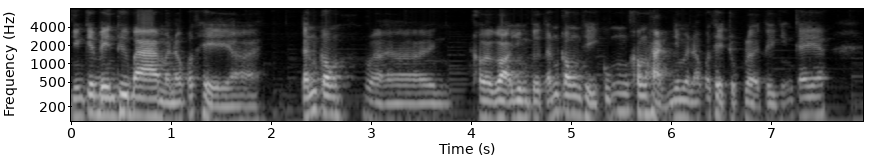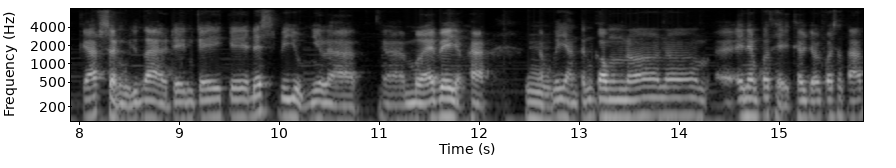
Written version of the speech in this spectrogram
những cái bên thứ ba mà nó có thể uh, tấn công uh, gọi dùng từ tấn công thì cũng không hẳn nhưng mà nó có thể trục lợi từ những cái cái action của chúng ta ở trên cái cái desk ví dụ như là uh, MEV chẳng hạn. Ừ. một cái dàn tấn công nó nó anh em có thể theo dõi coi số 8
